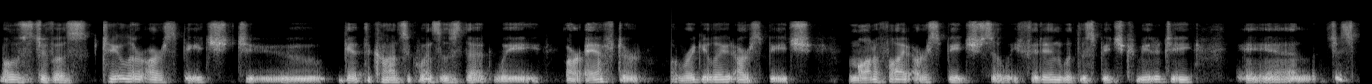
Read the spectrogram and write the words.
Most of us tailor our speech to get the consequences that we are after, regulate our speech, modify our speech so we fit in with the speech community, and just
